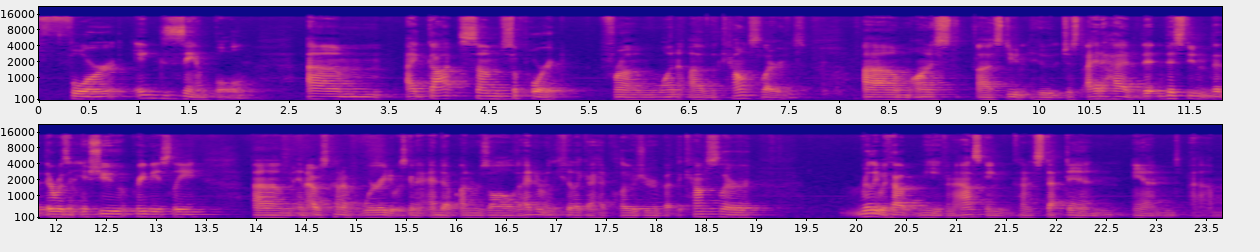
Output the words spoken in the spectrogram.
for example, um, I got some support from one of the counselors um, on a, a, student who just I had had th- this student that there was an issue previously. Um, and I was kind of worried it was going to end up unresolved. I didn't really feel like I had closure, but the counselor, really without me even asking, kind of stepped in and um,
